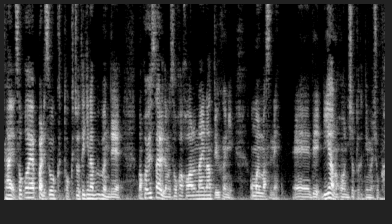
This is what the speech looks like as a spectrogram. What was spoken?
はい、そこはやっぱりすごく特徴的な部分で、まあこういうスタイルでもそこは変わらないなというふうに思いますね。えー、でリアの方にちょっと振ってみましょうか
